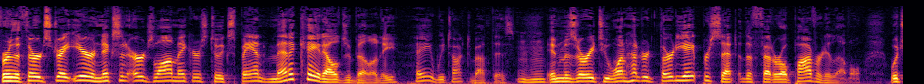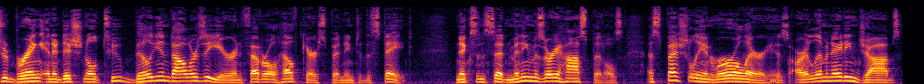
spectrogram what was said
For the third straight year, Nixon urged lawmakers to expand Medicaid eligibility. Hey, we talked about this Mm-hmm. in Missouri to 138% of the federal poverty level, which would bring an additional $2 billion a year in federal health care spending to the state. Nixon said many Missouri hospitals, especially in rural areas, are eliminating jobs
